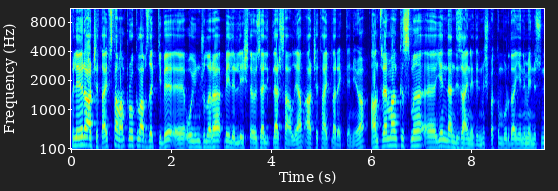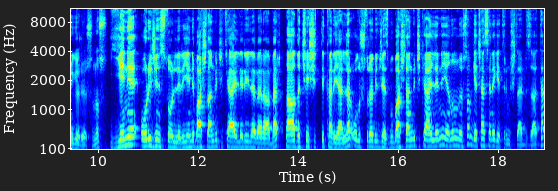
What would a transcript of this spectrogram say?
Player Archetypes tamam Pro Clubs'daki gibi e, oyunculara belirli işte özellikler sağlayan archetype'lar ekleniyor. Antrenman kısmı e, yeniden dizayn edilmiş. Bakın burada yeni menüsünü görüyorsunuz. Yeni origin story'leri, yeni başlangıç hikayeleriyle beraber daha da çeşitli kariyerler oluşturabileceğiz. Bu başlangıç hikayelerini yanılmıyorsam geçen sene getirmişlerdi zaten.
